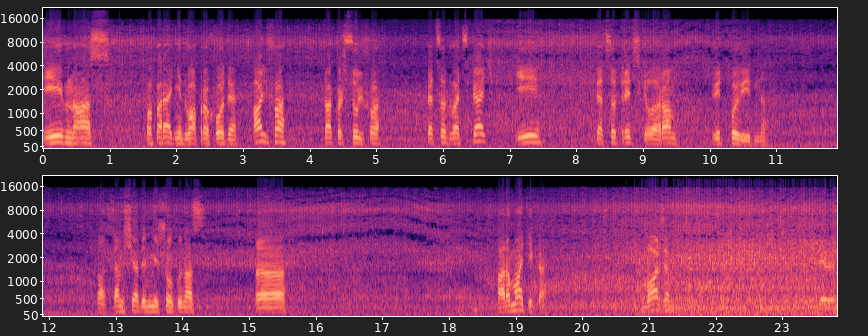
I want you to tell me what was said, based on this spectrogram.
І в нас попередні два проходи альфа, також сульфа 525 і 530 кг відповідно. Так, там ще один мішок у нас е, ароматика. Важимо. Дивимося.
